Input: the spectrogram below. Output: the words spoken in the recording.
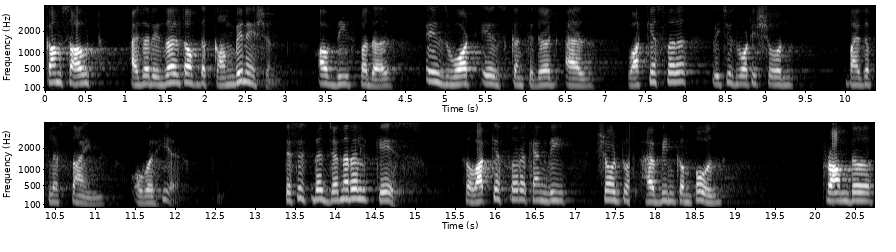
comes out as a result of the combination of these padas is what is considered as Vakyaswara which is what is shown by the plus sign over here. This is the general case. So Vakyaswara can be shown to have been composed from the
